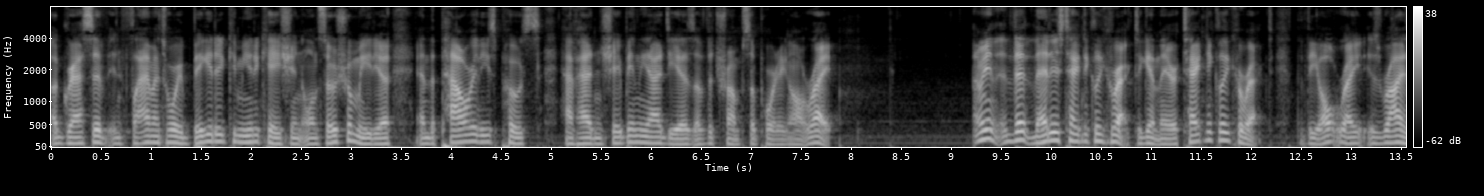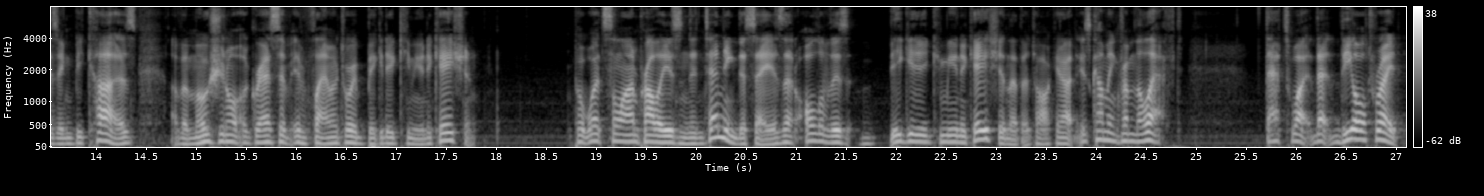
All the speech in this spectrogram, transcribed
aggressive, inflammatory, bigoted communication on social media and the power these posts have had in shaping the ideas of the Trump supporting alt right. I mean, that, that is technically correct. Again, they are technically correct that the alt right is rising because of emotional, aggressive, inflammatory, bigoted communication. But what Salon probably isn't intending to say is that all of this bigoted communication that they're talking about is coming from the left. That's why that the alt right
